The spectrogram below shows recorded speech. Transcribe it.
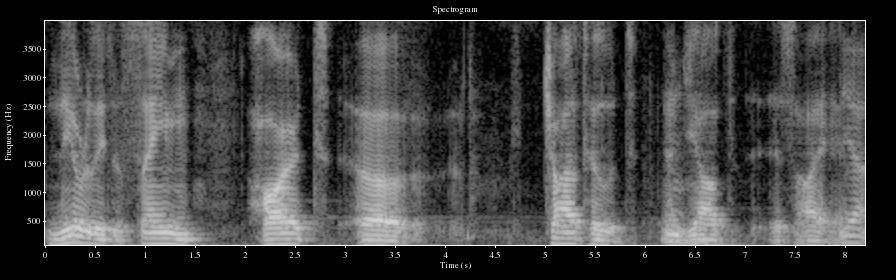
nearly the same heart, uh, childhood and youth as I had. Mm-hmm. Yeah,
